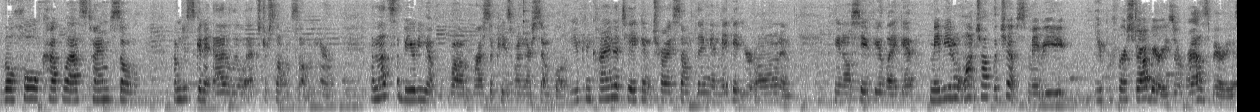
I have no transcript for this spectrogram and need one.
the whole cup last time, so I'm just going to add a little extra something something here. And that's the beauty of um, recipes when they're simple. You can kind of take and try something and make it your own and, you know, see if you like it. Maybe you don't want chocolate chips. Maybe you prefer strawberries or raspberries.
